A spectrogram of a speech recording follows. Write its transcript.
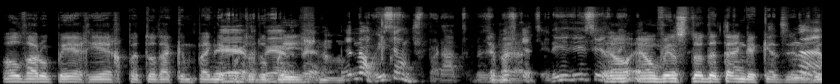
ao levar o PRR para toda a campanha, pera, para todo pera, o país. Pera. Não... não, isso é um disparate. Mas, é, mas quer dizer, isso é, é, um, é um vencedor da tanga, quer dizer. Não,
